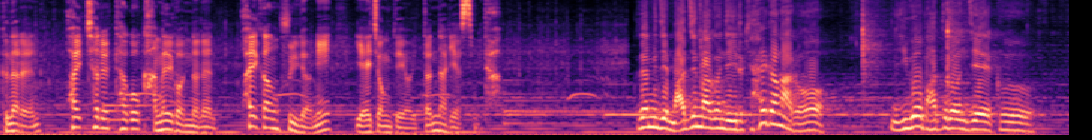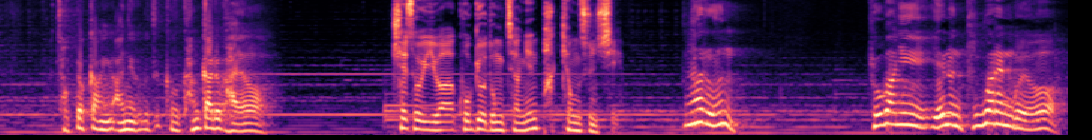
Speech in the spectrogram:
그날은 활차를 타고 강을 건너는 활강 훈련이 예정되어 있던 날이었습니다. 그다음에 이제 마지막은 이제 이렇게 할강하러 이거 받으러 이제 그 적벽강 아니 그- 그 강가를 가요. 최소희와 고교 동창인 박형순 씨. 그날은 교관이 얘는 두고 가라는 거예요.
